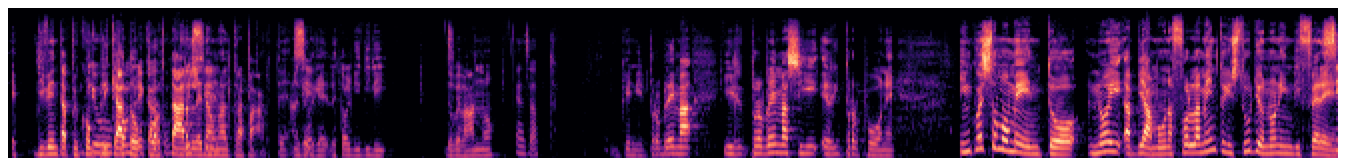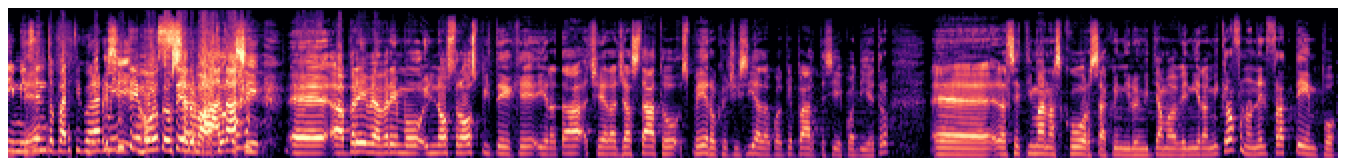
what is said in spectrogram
e diventa più Più complicato, complicato, portarle sì, da un'altra parte, anche Sì. perché le togli di lì dove Sì. vanno. Esatto. Quindi il problema, il problema si ripropone. In questo momento noi abbiamo un affollamento in studio non indifferente. Sì, mi sento particolarmente Sì, molto osservata. osservato. Sì, eh, a breve avremo il nostro ospite che in realtà c'era già stato, spero che ci sia da qualche parte, sì, è qua dietro, eh, la settimana scorsa, quindi lo invitiamo a venire al microfono. Nel frattempo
